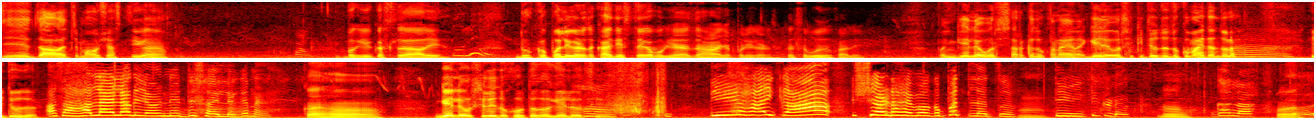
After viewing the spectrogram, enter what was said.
जी जाळाची मावशी असते का बघी कसलं आले धुकं पलीकडचं काय दिसतंय का बघ ह्या झाडाच्या पलीकडचं. कसं बघ धुकं आलंय. पण गेल्या वर्षी सारखं धुकं नाही ना. गेल्या वर्षी किती होतं? धुकं माहिती ना तुला? किती होतं? असं हलायला लागल्यावर दिसायला का नाही? काय? हा. गेल्या वर्षी लय धुकं होतं ग गेल्या वर्षी. ती हाय का? शेड आहे बघा पतल्याच. हम्म. ती तिकडं हा. घाला. हा. अं,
